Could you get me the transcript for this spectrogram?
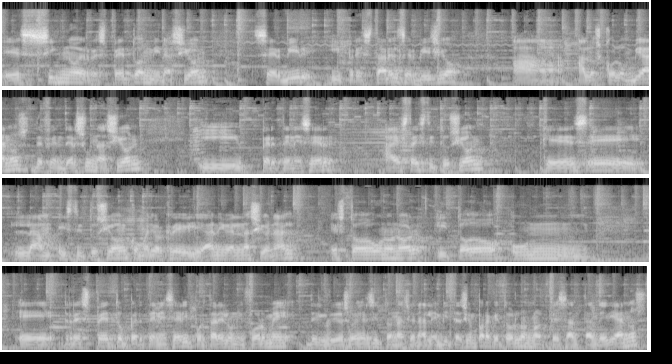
es signo de respeto, admiración, servir y prestar el servicio a, los colombianos, defender su nación y pertenecer a esta institución que es eh, la institución con mayor credibilidad a nivel nacional. Es todo un honor y todo un eh, respeto pertenecer y portar el uniforme del glorioso Ejército Nacional. La invitación para que todos los norte santanderianos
